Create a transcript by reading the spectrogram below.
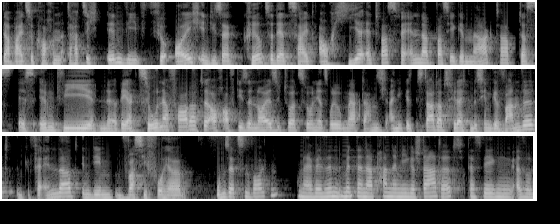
dabei zu kochen. Da hat sich irgendwie für euch in dieser Kürze der Zeit auch hier etwas verändert, was ihr gemerkt habt, dass es irgendwie eine Reaktion erforderte, auch auf diese neue Situation jetzt, wo du merkst, da haben sich einige Startups vielleicht ein bisschen gewandelt, verändert in dem, was sie vorher umsetzen wollten? Nein, wir sind mitten in der Pandemie gestartet. Deswegen, also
